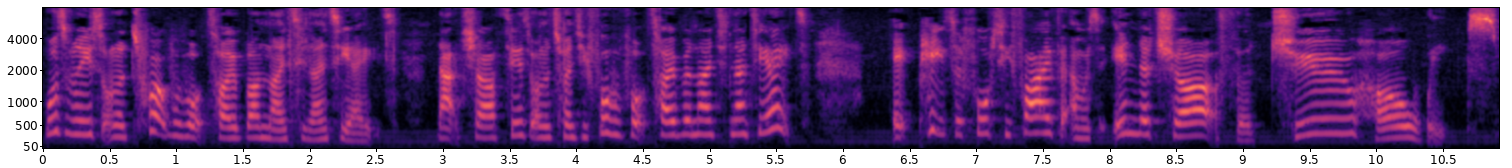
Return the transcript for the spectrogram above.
was released on the 12th of October 1998. That charted on the 24th of October 1998. It peaked at 45 and was in the chart for two whole weeks.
